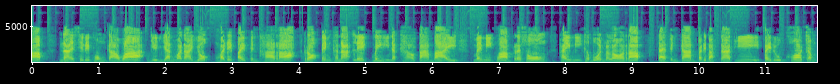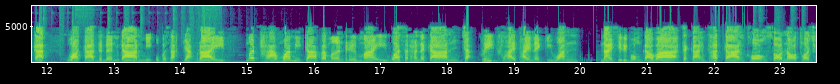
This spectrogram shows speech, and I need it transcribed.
รับ นายสิริพงศ์กล่าวว่า ยืนยันว่านายกไม่ได้ไปเป็นภาระ เพราะเป็นคณะเล็กไม่มีนักข่าวตามใบ ไม่มีความประสงค์ ให้มีขบวนมารอรับ แต่เป็นการปฏิบัติหน้าที่ไปดูข้อจำกัด ว่าการดำเนินการมีอุปสรรคอย่างไร เมื่อถามว่ามีการประเมินหรือไม่ว่าสถานการณ์จะคลี่คลายภายในกี่วันนายสิริพงศ์กล่าวว่าจากการคาดการณ์ของสอนอทช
